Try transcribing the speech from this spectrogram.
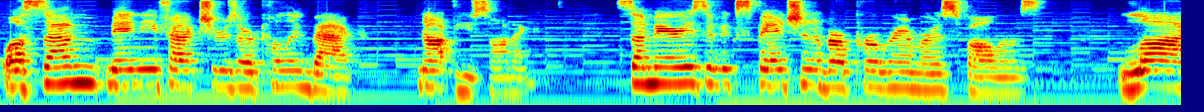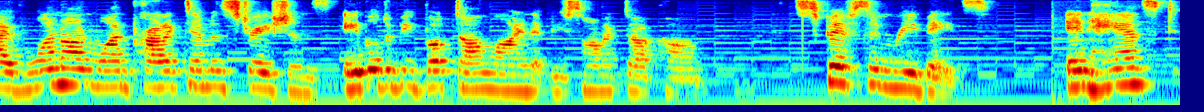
While some manufacturers are pulling back, not ViewSonic. Some areas of expansion of our program are as follows. Live one-on-one -on -one product demonstrations able to be booked online at viewsonic.com. Spiffs and rebates, enhanced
